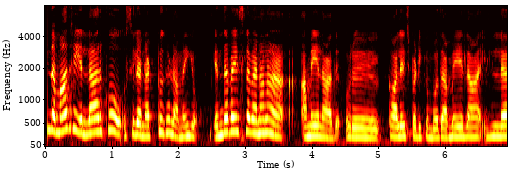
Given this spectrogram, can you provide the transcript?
இந்த மாதிரி எல்லாருக்கும் சில நட்புகள் அமையும். எந்த வயசில் வேணாலும் அமையலாம் அது. ஒரு காலேஜ் படிக்கும்போது அமையலாம் இல்லை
